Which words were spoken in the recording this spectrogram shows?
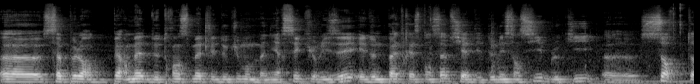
euh, ça peut leur permettre de transmettre les documents de manière sécurisée et de ne pas être responsable s'il y a des données sensibles qui euh, sortent.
